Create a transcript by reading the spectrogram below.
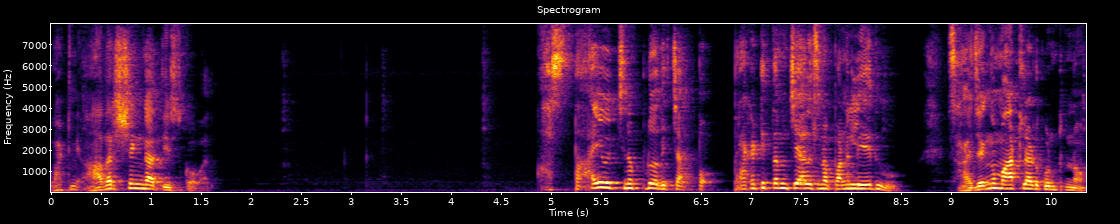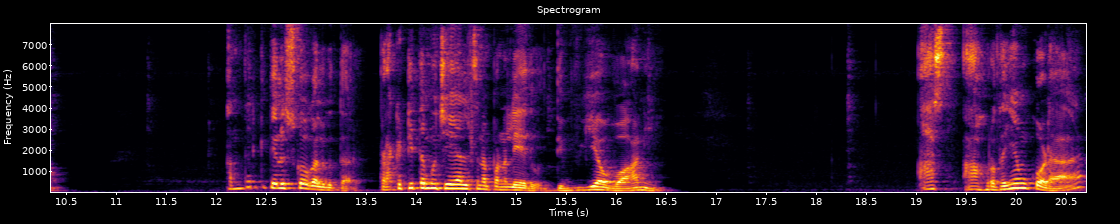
వాటిని ఆదర్శంగా తీసుకోవాలి. ఆ స్థాయి వచ్చినప్పుడు అది చెప్ప ప్రకటితం చేయాల్సిన పని లేదు. సహజంగా మాట్లాడుకుంటున్నాం. అందరికీ తెలుసుకోగలుగుతారు. ప్రకటితము చేయాల్సిన పని లేదు. దివ్యవాణి ఆ ఆ హృదయం కూడా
